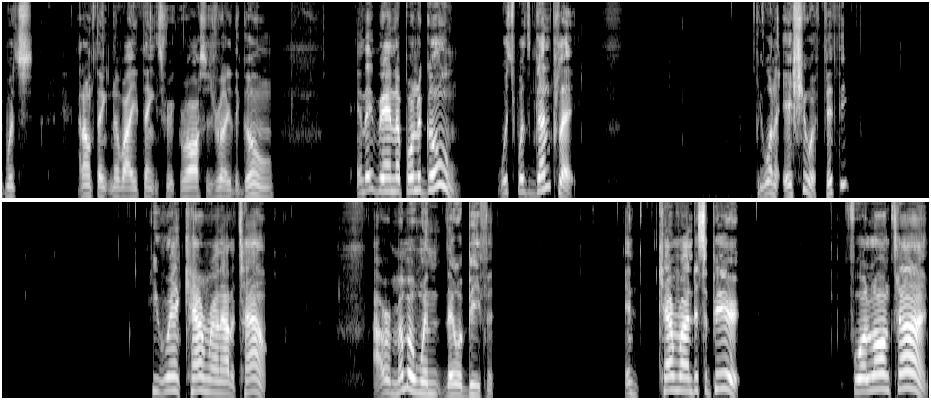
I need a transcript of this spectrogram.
which I don't think nobody thinks Rick Ross is really the goon." And they ran up on the goon, which was gunplay. You want to issue a 50? He ran Cam'ron out of town. I remember when they were beefing. And Cam'ron disappeared for a long time.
